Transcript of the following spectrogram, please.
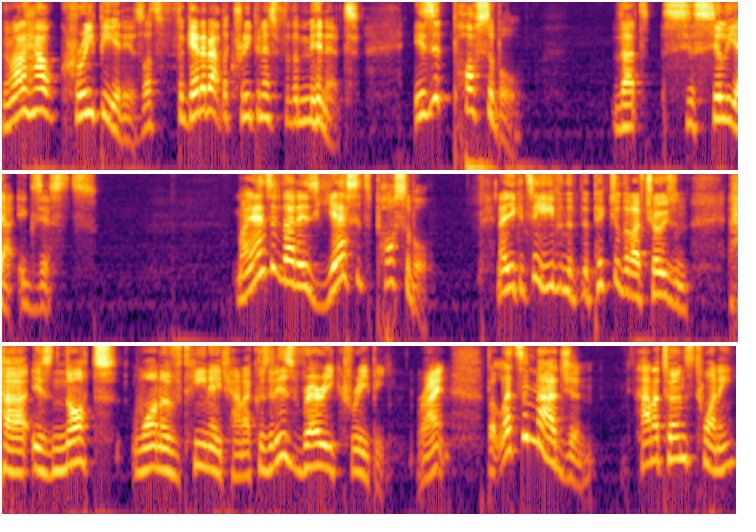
no matter how creepy it is, let's forget about the creepiness for the minute, is it possible that Cecilia exists? My answer to that is yes, it's possible. Now you can see even the, the picture that I've chosen uh, is not one of teenage Hannah because it is very creepy, right? But let's imagine Hannah turns 20.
